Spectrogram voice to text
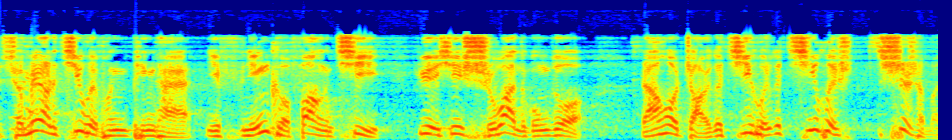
什么样的机会平平台，你宁可放弃月薪十万的工作，然后找一个机会，这个机会是是什么？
